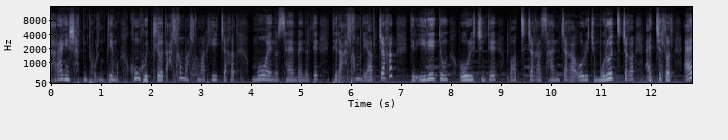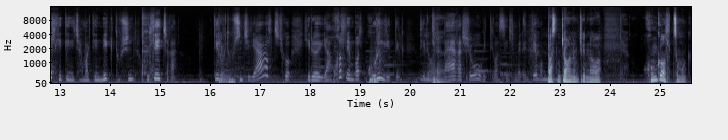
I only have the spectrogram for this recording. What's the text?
дараагийн шатанд хүрнэ тийм үү. Хүн хөдлөөд алхам алхмаар хийж яхад муу байна уу сайн байна уу те тэр алхамд явж яхад тэр ирээдүйн өөрийн чинь те бодож байгаа санаж байгаа өөрийн чинь мөрөөдөж байгаа ажил бол аль хэдийн чамайг тийм нэг төвшөнд хүлээж байгаа. Тэр төвшин чи яалчгүй хэрвээ явхал юм бол хүрнэ гэдэг тэр бол байгаа шүү гэдгийг бас хэлмээр байна тийм үү. Бас жоохон юм чи нөгөө хөнгө олцсон мөнгө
